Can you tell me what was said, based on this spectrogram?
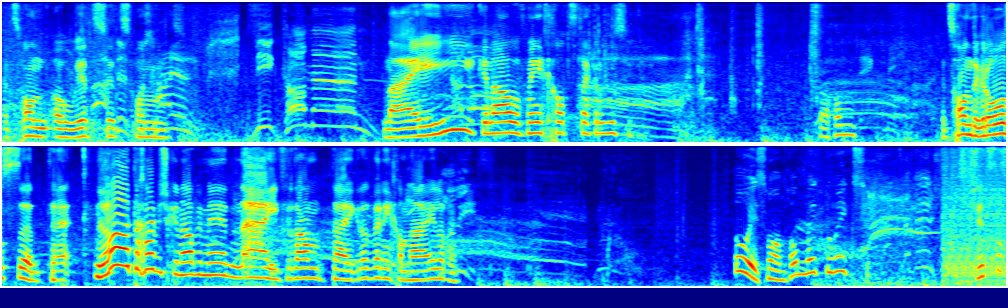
Jetzt kommt... Oh, jetzt, jetzt kommt... Sie kommen! Nein, genau auf mich kotzt der grusig. Komm. Jetzt kommt der grosse... Der... Ja, der bist genau bei mir. Nein, verdammt, hey, gerade wenn ich am heilen bin. Luis, Mann, komm mit, du Wichser. Was ist jetzt das?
